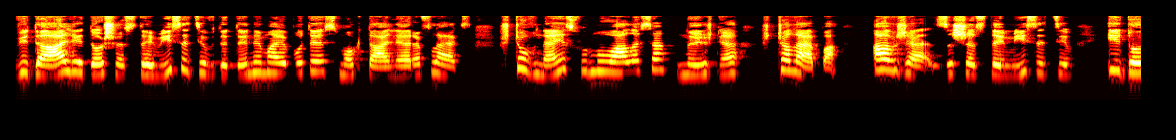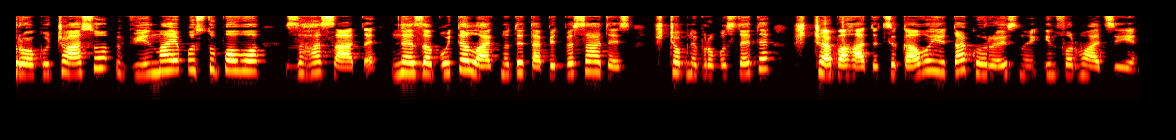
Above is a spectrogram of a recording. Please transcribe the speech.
В ідеалі до 6 місяців дитини має бути смоктальний рефлекс, що в неї сформувалася нижня щелепа. А вже з 6 місяців і до року часу він має поступово згасати. Не забудьте лайкнути та підписатись, щоб не пропустити ще багато цікавої та корисної інформації.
